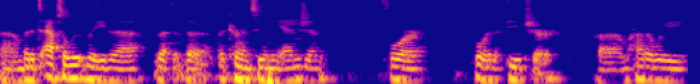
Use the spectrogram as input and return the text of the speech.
Um, but it's absolutely the, the, the, the, currency and the engine for for the future. Um, how do we?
